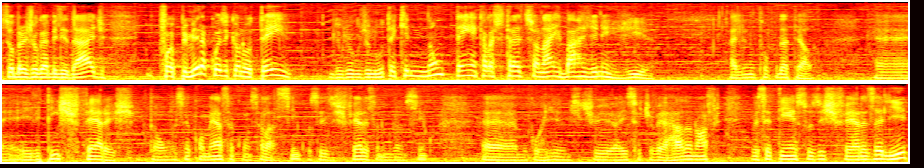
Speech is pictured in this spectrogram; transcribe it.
sobre a jogabilidade, foi a primeira coisa que eu notei do jogo de luta é que ele não tem aquelas tradicionais barras de energia ali no topo da tela. É, ele tem esferas, então você começa com, sei lá, 5 ou 6 esferas, se não me engano, 5. É, me corrija aí se eu estiver errado, Onofre. Você tem as suas esferas ali,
